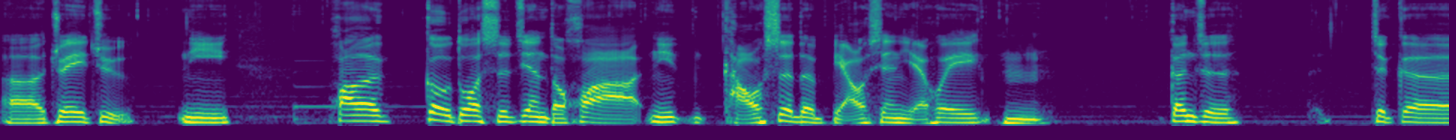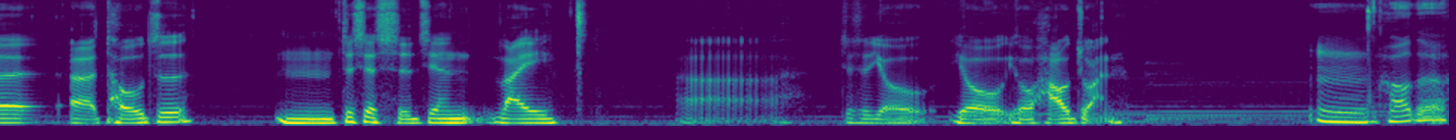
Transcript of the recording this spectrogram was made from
呃追剧，你花了够多时间的话，你考试的表现也会嗯跟着这个呃投资嗯这些时间来呃就是有有有好转。嗯，好的。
